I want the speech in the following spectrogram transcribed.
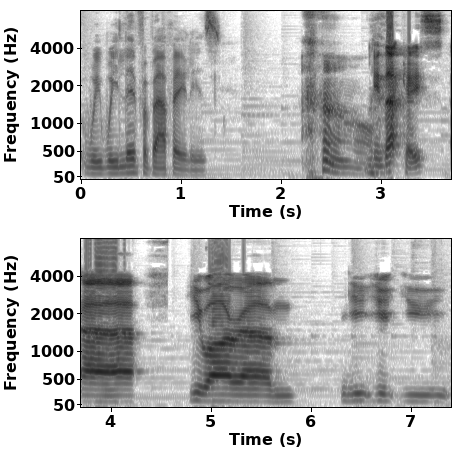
we we live with our failures. In that case, uh, you are um, you you you.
